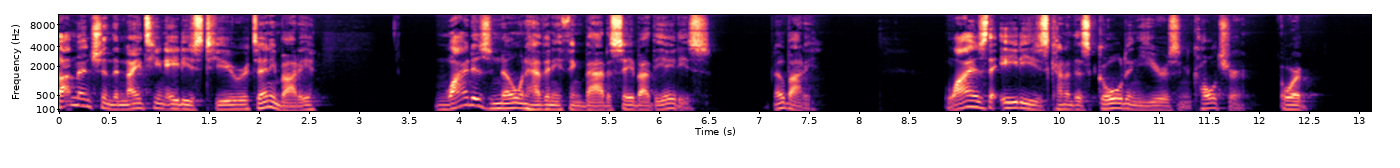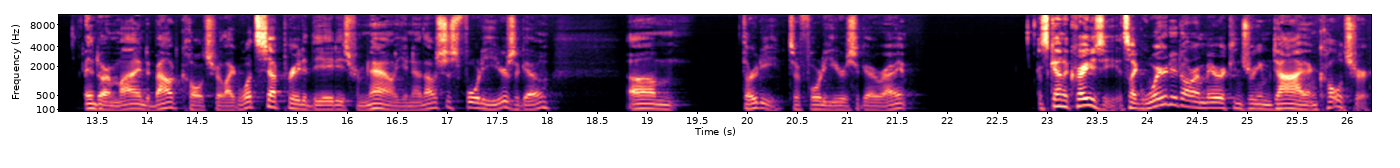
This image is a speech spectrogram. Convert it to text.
I mention the 1980s to you or to anybody, why does no one have anything bad to say about the 80s? Nobody. Why is the 80s kind of this golden years in culture or in our mind about culture? Like, what separated the 80s from now? You know, that was just 40 years ago, um, 30 to 40 years ago, right? It's kind of crazy. It's like, where did our American dream die in culture?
